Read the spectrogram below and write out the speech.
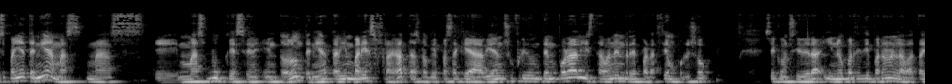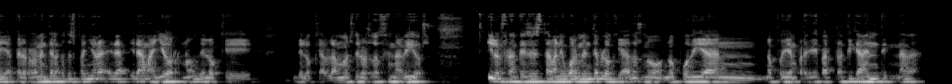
España tenía más, más, eh, buques en, Tolón, tenía también varias fragatas, lo que pasa que habían sufrido un temporal y estaban en reparación, por eso se considera, y no participaron en la batalla, pero realmente la flota española era, era mayor ¿no? de, lo que, de lo que hablamos de los 12 navíos. Y los franceses estaban igualmente bloqueados, no, no, podían, no podían participar prácticamente en nada.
